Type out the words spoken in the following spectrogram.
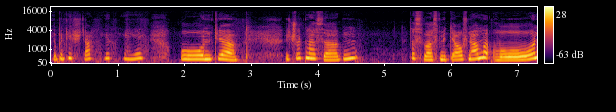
Hier bin ich, da, hier, hier, hier. Und ja, ich würde mal sagen, das war's mit der Aufnahme und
